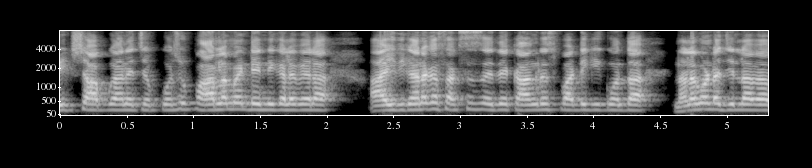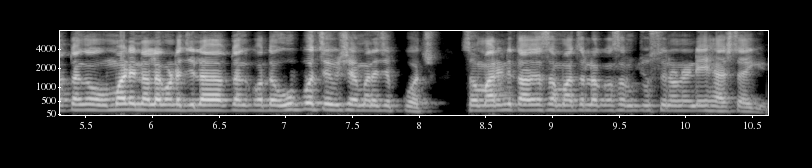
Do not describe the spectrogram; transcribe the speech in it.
బిగ్ షాప్ గానే చెప్పుకోవచ్చు. పార్లమెంట్ ఎన్నికల వేళ ఇది కనుక సక్సెస్ అయితే కాంగ్రెస్ పార్టీకి కొంత నల్గొండ జిల్లా వ్యాప్తంగా ఉమ్మడి నల్గొండ జిల్లా వ్యాప్తంగా కొంత ఊపు వచ్చే విషయం అని చెప్పుకోవచ్చు. సో మరిన్ని తాజా సమాచారాల కోసం చూస్తూనే హ్యాష్ ట్యాగ్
